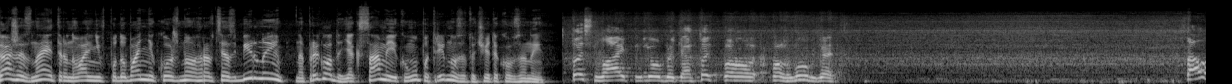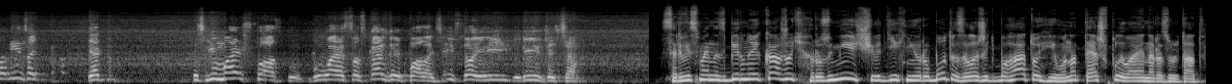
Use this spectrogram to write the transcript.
Каже, знає тренувальні вподобання кожного гравця збірної, наприклад, як саме і кому потрібно заточити ковзани. Хтось лайт любить, а хтось поглубже. Стало різати, як знімаєш фаску, буває соскальзує палець і все, і ріжеться. Сервісмени збірної кажуть, розуміють, що від їхньої роботи залежить багато, і вона теж впливає на результат.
